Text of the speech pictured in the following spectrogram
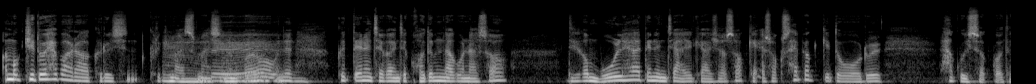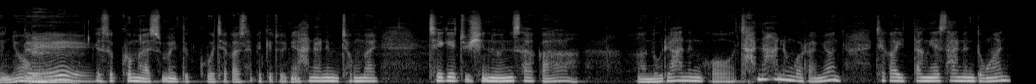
아, 뭐 기도해 봐라 그러신 그렇게 음. 말씀하시는 네. 거예요. 근데 그때는 제가 이제 거듭나고 나서 내가 뭘 해야 되는지 알게 하셔서 계속 새벽 기도를 하고 있었거든요. 네. 그래서 그 말씀을 듣고 제가 새벽 기도 중에 하나님 정말 제게 주신 은사가 어, 노래하는 거, 찬양하는 거라면 제가 이 땅에 사는 동안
